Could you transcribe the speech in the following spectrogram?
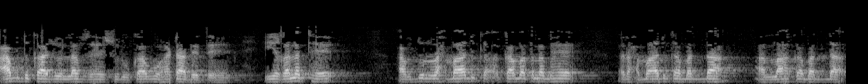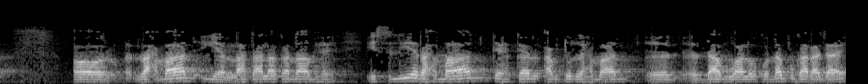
عبد کا جو لفظ ہے شروع کا وہ ہٹا دیتے ہیں۔ یہ غلط ہے۔ عبد الرحمان کا مطلب ہے رحمان کا بندہ، اللہ کا بندہ، اور رحمان یہ اللہ تعالیٰ کا نام ہے۔ اس لیے رحمان کہہ کر عبد الرحمان نام والوں کو نہ پکارا جائے،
